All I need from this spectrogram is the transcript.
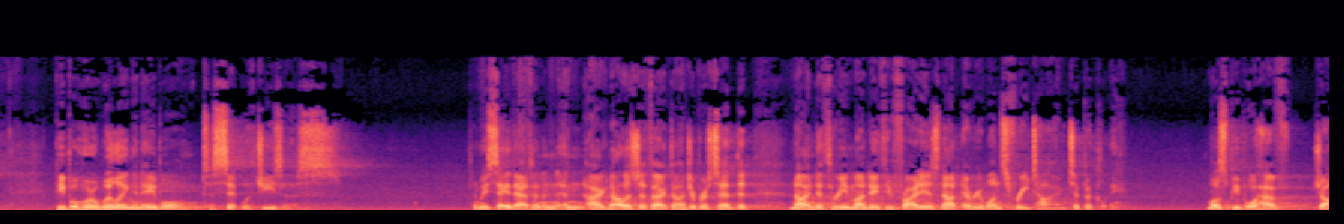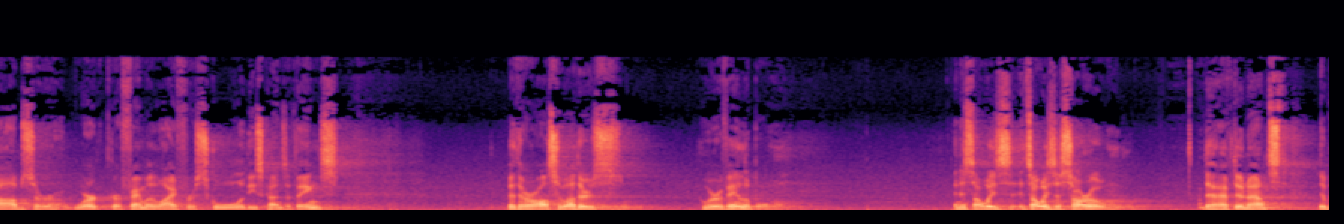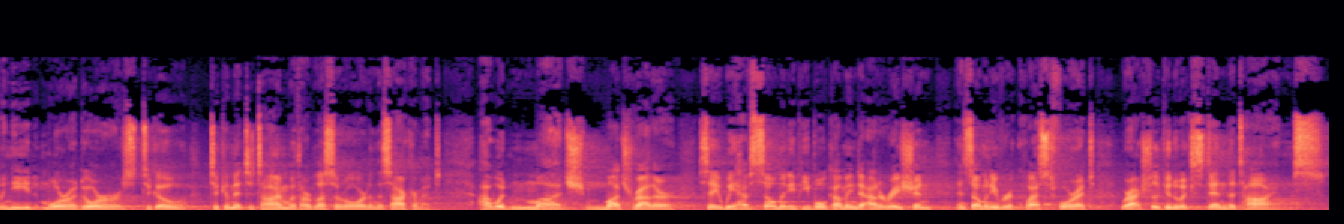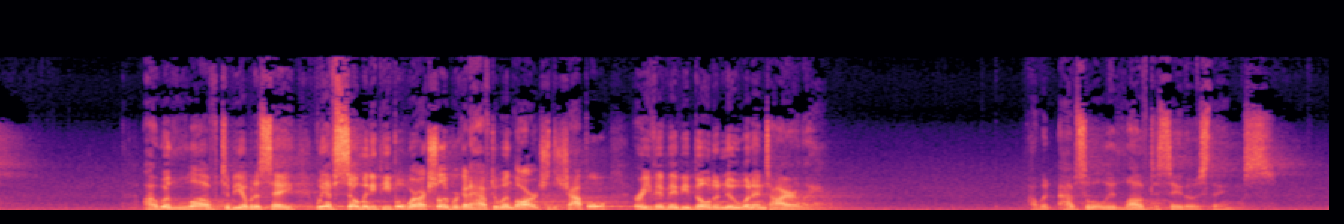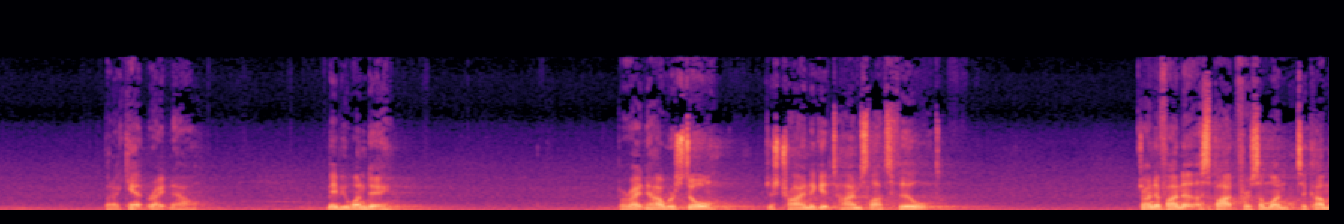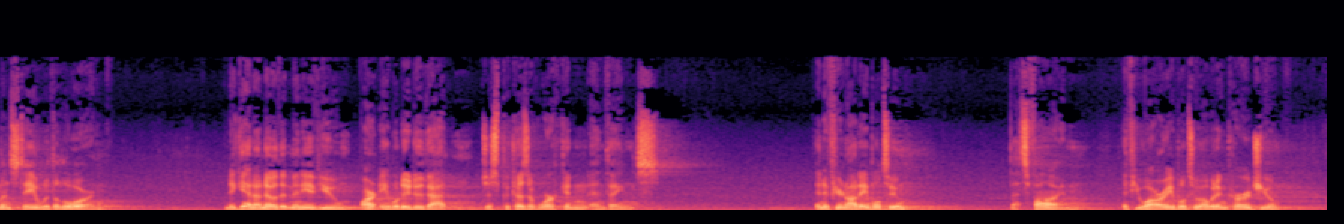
people who are willing and able to sit with Jesus. And we say that, and, and I acknowledge the fact 100% that 9 to 3, Monday through Friday, is not everyone's free time typically. Most people have jobs or work or family life or school or these kinds of things. But there are also others who are available and it's always, it's always a sorrow that I have to announce that we need more adorers to go to commit to time with our blessed Lord in the sacrament. I would much, much rather say we have so many people coming to adoration and so many requests for it, we're actually going to extend the times. I would love to be able to say, we have so many people, we're actually we're going to have to enlarge the chapel or even maybe build a new one entirely. I would absolutely love to say those things but I can't right now. Maybe one day. But right now, we're still just trying to get time slots filled, trying to find a, spot for someone to come and stay with the Lord. And again, I know that many of you aren't able to do that just because of work and, and things. And if you're not able to, that's fine. If you are able to, I would encourage you,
